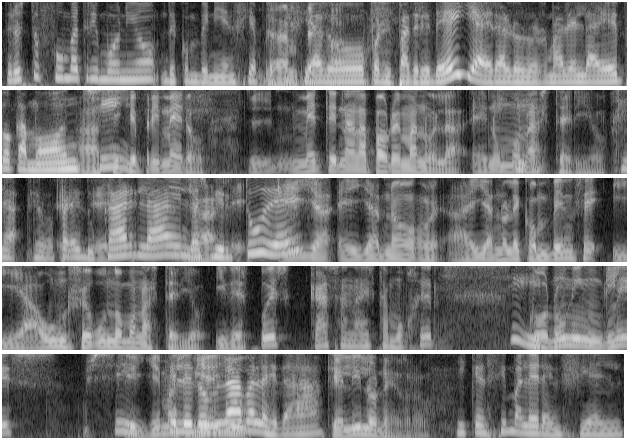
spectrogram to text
Pero esto fue un matrimonio de conveniencia propiciado por el padre de ella, era lo normal en la época, Monchi. Así que primero meten a la pobre Manuela en un monasterio. Claro, para Eh, educarla eh, en ya, las eh, virtudes. Ella, ella no, a ella no le convence y a un segundo monasterio. Y después casan a esta mujer sí, con un inglés sí, que, que, le doblaba la edad que el hilo negro. y que encima le era infiel.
